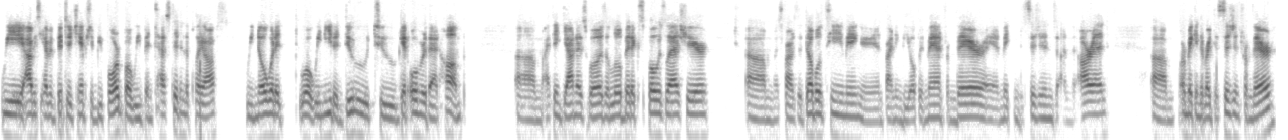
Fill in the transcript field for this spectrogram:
we obviously haven't been to a championship before, but we've been tested in the playoffs. We know what it what we need to do to get over that hump. Um, I think Giannis was a little bit exposed last year um, as far as the double teaming and finding the open man from there and making decisions on our end um, or making the right decisions from there.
